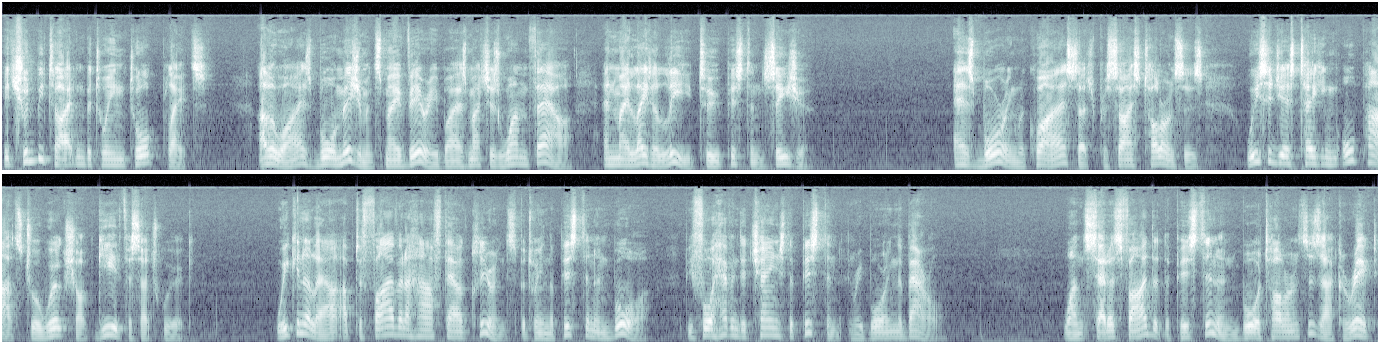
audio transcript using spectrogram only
it should be tightened between torque plates. Otherwise, bore measurements may vary by as much as one thou and may later lead to piston seizure. As boring requires such precise tolerances, we suggest taking all parts to a workshop geared for such work. We can allow up to 5.5 thou clearance between the piston and bore before having to change the piston and reboring the barrel. Once satisfied that the piston and bore tolerances are correct,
